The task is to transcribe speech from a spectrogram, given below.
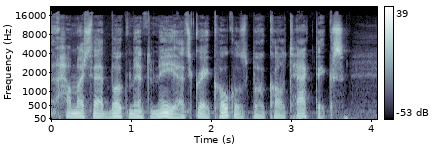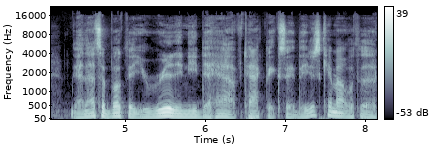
how much that book meant to me. That's Greg Koukl's book called Tactics. And that's a book that you really need to have, Tactics. They, they just came out with a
